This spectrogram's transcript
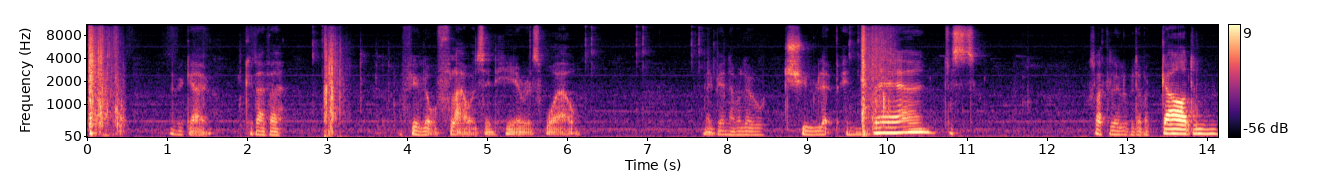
There we go. Could have a, a few little flowers in here as well. Maybe another little tulip in there. Just looks like a little bit of a garden.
